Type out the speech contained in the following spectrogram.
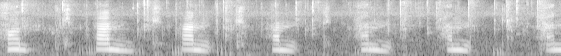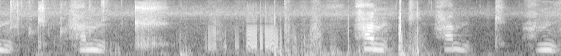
hump, hump, hump, hump, hump, hump, hump, hump. Hump, hump, hump.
